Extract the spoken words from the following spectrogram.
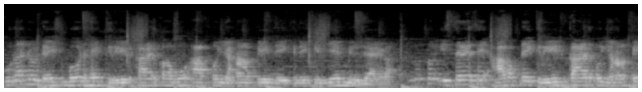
पूरा जो डैशबोर्ड है क्रेडिट कार्ड का, वो आपको यहाँ पे देखने के लिए मिल जाएगा। दोस्तों इस तरह से आप अपने क्रेडिट कार्ड को यहाँ पे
